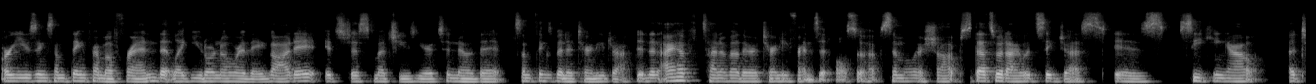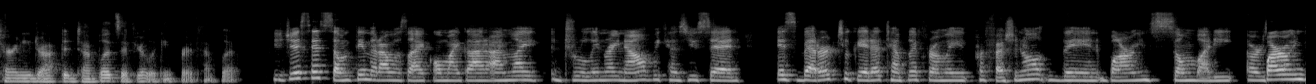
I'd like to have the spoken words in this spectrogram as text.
or using something from a friend that like you don't know where they got it. It's just much easier to know that something's been attorney drafted. And I have a ton of other attorney friends that also have similar shops. That's what I would suggest is seeking out attorney drafted templates if you're looking for a template. You just said something that I was like, oh my God, I'm like drooling right now because you said it's better to get a template from a professional than borrowing somebody or borrowing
